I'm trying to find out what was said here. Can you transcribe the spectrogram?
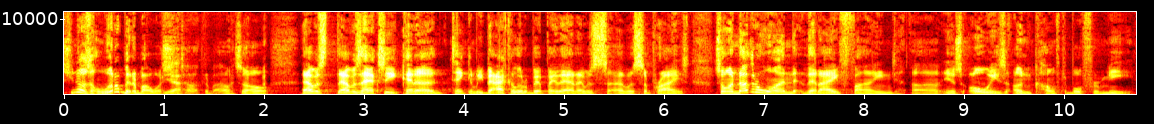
She knows a little bit about what Yeah. she's talking about, so that was that was actually kind of taking me back a little bit by that. I was I was surprised. So another one that I find uh, is always uncomfortable for me,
